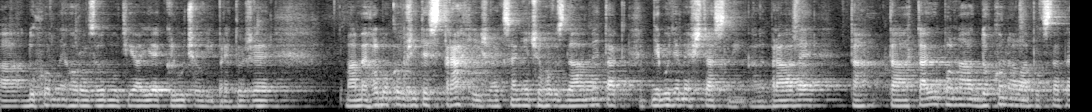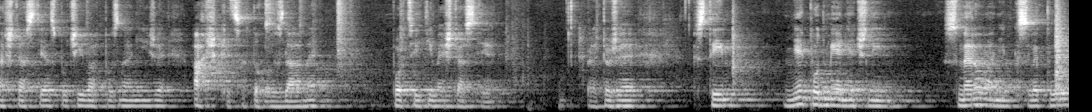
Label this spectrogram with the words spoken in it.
a duchovného rozhodnutia je kľúčový, pretože Máme hlboko vžité strachy, že ak sa niečoho vzdáme, tak nebudeme šťastní. Ale práve tá, tá tajúplná, dokonalá podstata šťastia spočíva v poznaní, že až keď sa toho vzdáme, pocítime šťastie. Pretože s tým nepodmienečným smerovaním k svetlu, e,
